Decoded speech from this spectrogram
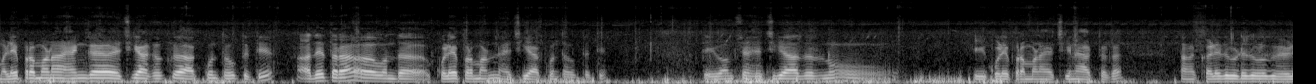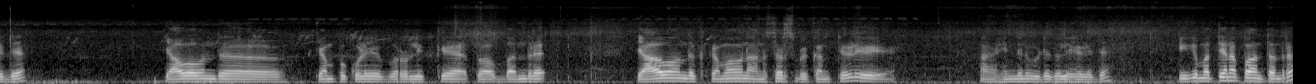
ಮಳೆ ಪ್ರಮಾಣ ಹೆಂಗೆ ಹೆಚ್ಚಿಗೆ ಹಾಕೋಕೆ ಹಾಕ್ಕೊಂತ ಹೋಗ್ತೈತಿ. ಅದೇ ಥರ ಒಂದು ಕೊಳೆ ಪ್ರಮಾಣ ಹೆಚ್ಚಿಗೆ ಹಾಕ್ಕೊಂತ ಹೋಗ್ತೈತಿ. ತೇವಾಂಶ ಹೆಚ್ಚಿಗೆ ಆದ್ರೂ ಈ ಕೊಳೆ ಪ್ರಮಾಣ ಹೆಚ್ಚಿಗೆ ಆಗ್ತದೆ. ನಾನು ಕಳೆದ ವಿಡಿಯೋದೊಳಗೂ ಹೇಳಿದ್ದೆ. ಯಾವ ಒಂದು ಕೆಂಪು ಕೊಳೆ ಬರಲಿಕ್ಕೆ ಅಥವಾ ಬಂದರೆ ಯಾವ ಒಂದು ಕ್ರಮವನ್ನು ಅನುಸರಿಸ್ಬೇಕಂತೇಳಿ ಹಿಂದಿನ ವಿಡಿಯೋದಲ್ಲಿ ಹೇಳಿದ್ದೆ. ಈಗ ಮತ್ತೇನಪ್ಪ ಅಂತಂದ್ರೆ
